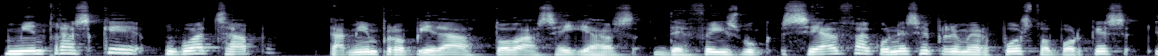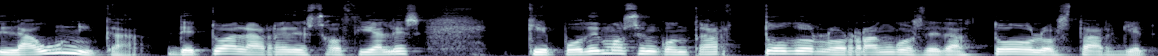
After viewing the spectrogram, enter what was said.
Mientras que WhatsApp también propiedad, todas ellas, de Facebook, se alza con ese primer puesto porque es la única de todas las redes sociales que podemos encontrar todos los rangos de edad, todos los targets.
